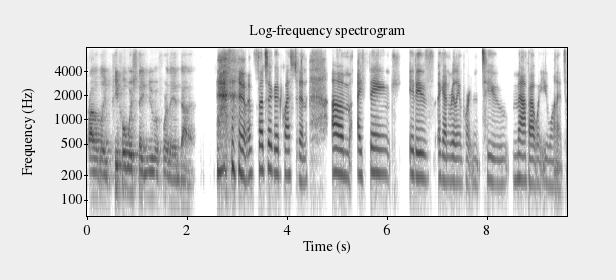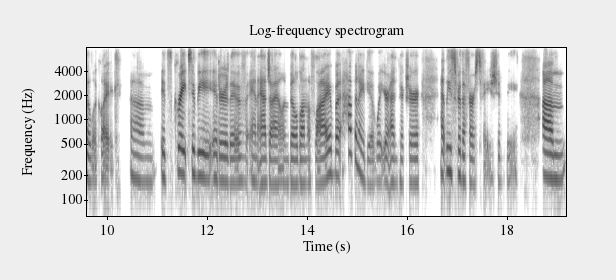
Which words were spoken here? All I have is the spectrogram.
probably people wish they knew before they had done it? That's such a good question. Um, I think it is, again, really important to map out what you want it to look like. Um, it's great to be iterative and agile and build on the fly, but have an idea of what your end picture, at least for the first phase, should be. Um,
